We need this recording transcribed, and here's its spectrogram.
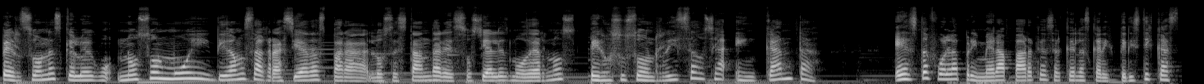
personas que luego no son muy, digamos, agraciadas para los estándares sociales modernos, pero su sonrisa, o sea, encanta. Esta fue la primera parte acerca de las características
